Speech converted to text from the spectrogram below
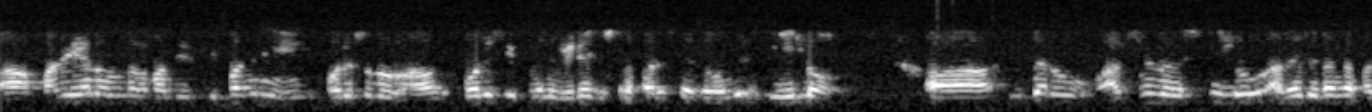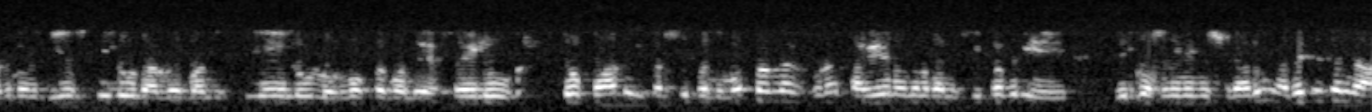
ఆ, పదిహేను వందల మంది సిబ్బందిని పోలీసులు పోలీసు సిబ్బందిని వినియోగిస్తున్న పరిస్థితి ఉంది. వీళ్ళు ఆ, ఇద్దరు అడిషనల్ ఎస్పీలు అదేవిధంగా పది మంది డిఎస్పీలు నలభై మంది సిఐలు నూట ముప్పై మంది ఎస్ఐలు తో పాటు ఇతర సిబ్బంది మొత్తంగా కూడా పదిహేను వందల మంది సిబ్బందిని దీనికోసం వినియోగిస్తున్నారు అదేవిధంగా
